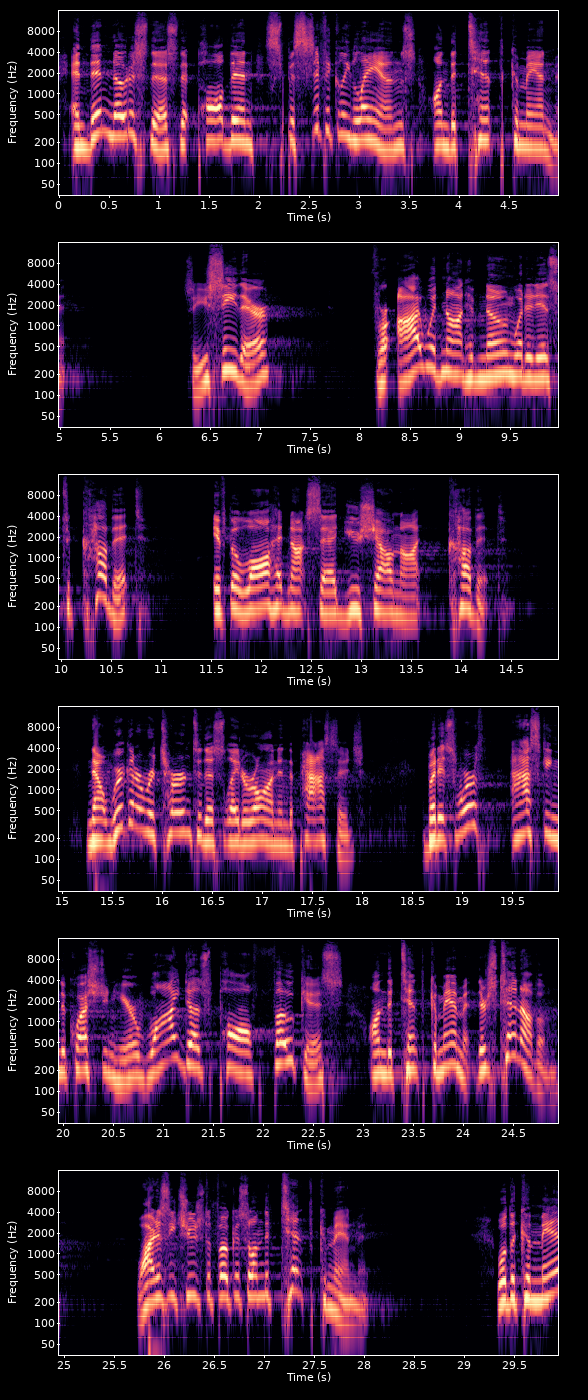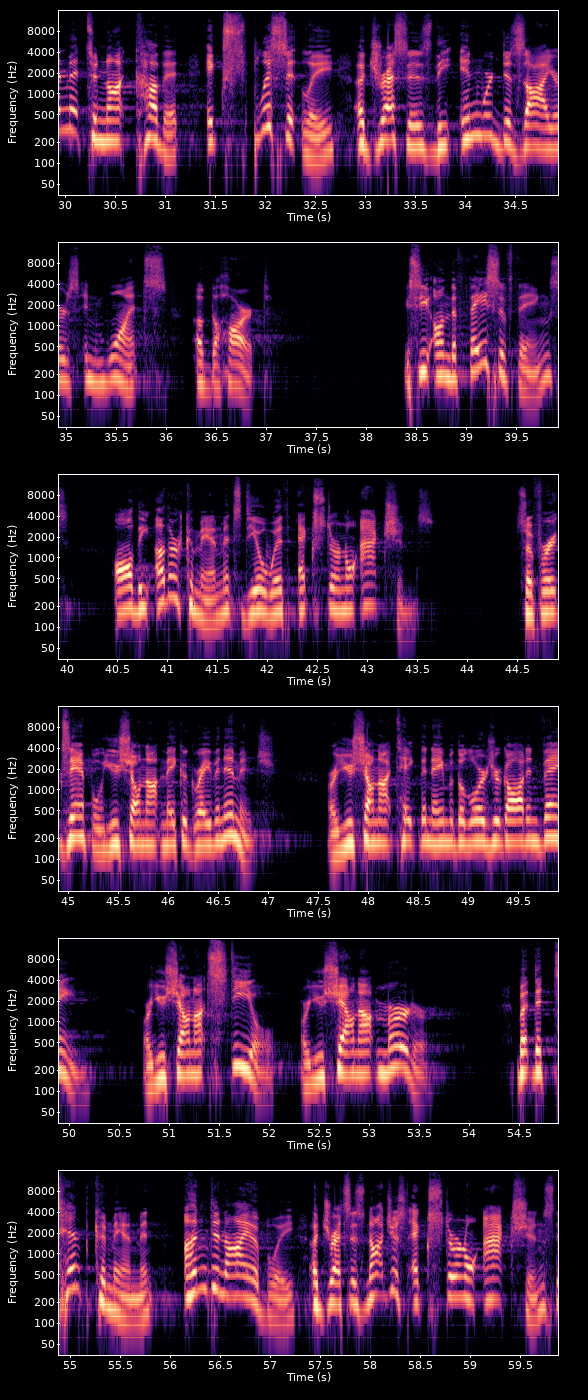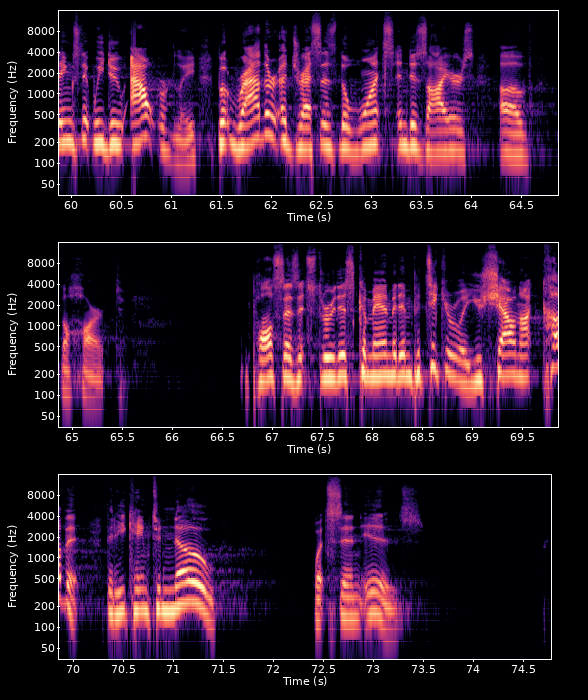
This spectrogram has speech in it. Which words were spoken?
And then notice this that Paul then specifically lands on the 10th commandment. So you see there, for I would not have known what it is to covet if the law had not said, You shall not covet. Now, we're going to return to this later on in the passage, but it's worth asking the question here why does Paul focus on the 10th commandment? There's 10 of them. Why does he choose to focus on the 10th commandment? Well, the commandment to not covet explicitly addresses the inward desires and wants of the heart. You see, on the face of things, all the other commandments deal with external actions. So, for example, you shall not make a graven image, or you shall not take the name of the Lord your God in vain, or you shall not steal, or you shall not murder. But the 10th commandment undeniably addresses not just external actions, things that we do outwardly, but rather addresses the wants and desires of the heart. And Paul says it's through this commandment in particular, you shall not covet, that he came to know what sin is.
